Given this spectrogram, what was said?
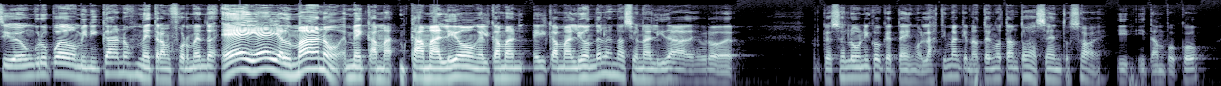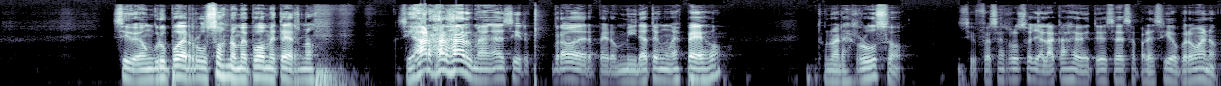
si veo un grupo de dominicanos, me transformo en... ¡Ey, ey, hermano! Me cama- camaleón, el, cama- el camaleón de las nacionalidades, brother. Porque eso es lo único que tengo. Lástima que no tengo tantos acentos, ¿sabes? Y, y tampoco... Si veo un grupo de rusos, no me puedo meter, ¿no? Si har, har, har, me van a decir, brother, pero mírate en un espejo. Tú no eres ruso. Si fueses ruso, ya la KGB te hubiese desaparecido. Pero bueno.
